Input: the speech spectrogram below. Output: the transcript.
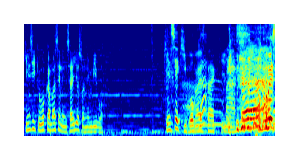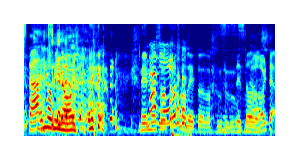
¿Quién se equivoca más en ensayos o en en vivo? ¿Quién se equivoca? No está aquí. Más. No está. Él no vino hoy. ¿De Nadie. nosotros o de todos? De No, todos. ahorita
